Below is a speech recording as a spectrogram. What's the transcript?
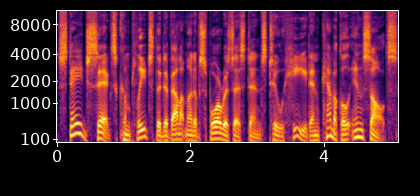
Stage 6 completes the development of spore resistance to heat and chemical insults.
